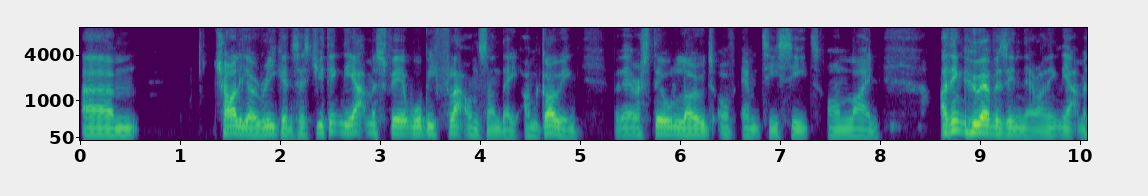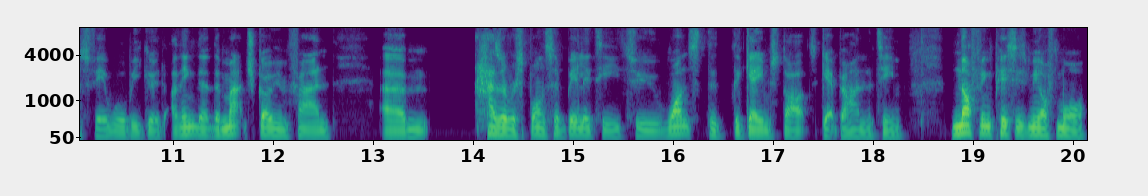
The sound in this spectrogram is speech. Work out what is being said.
Um, Charlie O'Regan says, Do you think the atmosphere will be flat on Sunday? I'm going but there are still loads of empty seats online. I think whoever's in there, I think the atmosphere will be good. I think that the match going fan um, has a responsibility to once the, the game starts, get behind the team. Nothing pisses me off more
